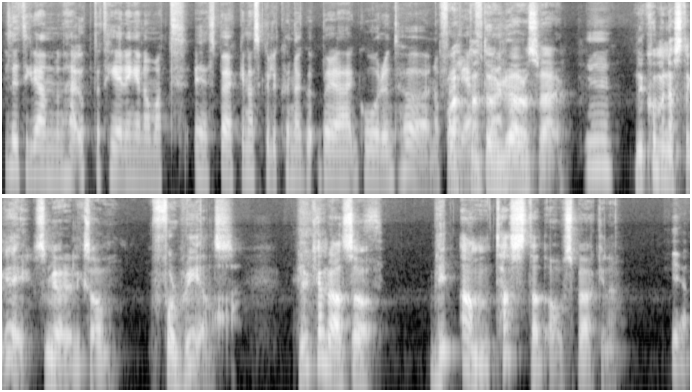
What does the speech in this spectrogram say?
lite grann den här uppdateringen om att eh, spökena skulle kunna gå, börja gå runt hörn och Och följa öppna efter. dörrar och sådär. Mm. Nu kommer nästa grej som gör det liksom for reals. Nu kan du alltså bli antastad av spökena. Ja.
